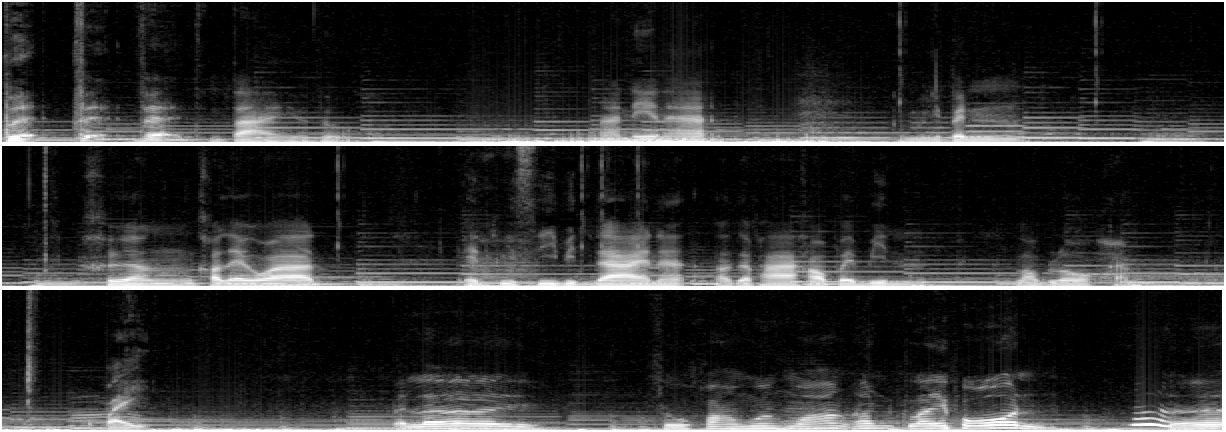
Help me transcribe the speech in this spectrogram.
เปะเปะเปะจนตายอยู่ถูอันนี้นะฮะอันนี้เป็นเครื่องเขาเรียกว่า NPC บินได้นะ เราจะพาเขาไปบินรอบโลกกัน ไป ไปเลย สู่ความเมืองว้างอันไกลโพ้นเออ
